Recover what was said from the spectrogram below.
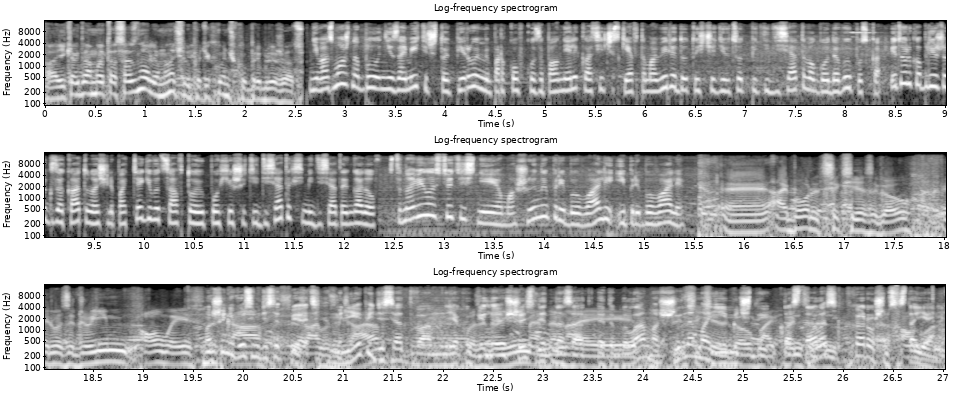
А И когда мы это осознали, мы начали потихонечку приближаться. Невозможно было не заметить, что первыми парковку заполняли классические автомобили до 1950 года выпуска. И только ближе к закату начали подтягиваться авто эпохи 60-70-х годов. Становилось все теснее, машины прибывали и прибывали. Uh, Машине 85, мне 52. Я купил ее 6 лет назад. Это была машина моей мечты. Досталась в хорошем состоянии.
